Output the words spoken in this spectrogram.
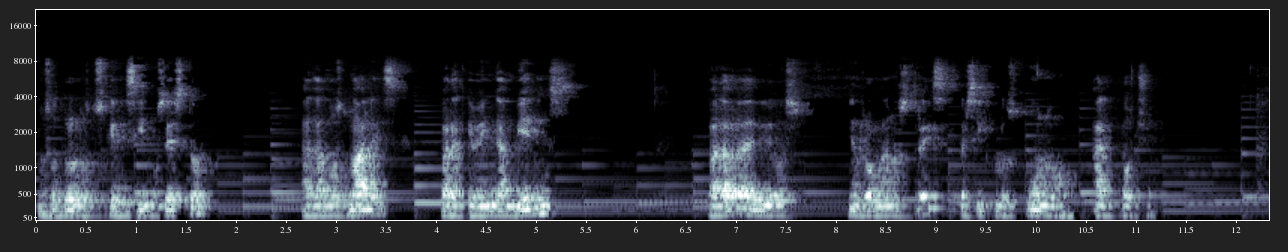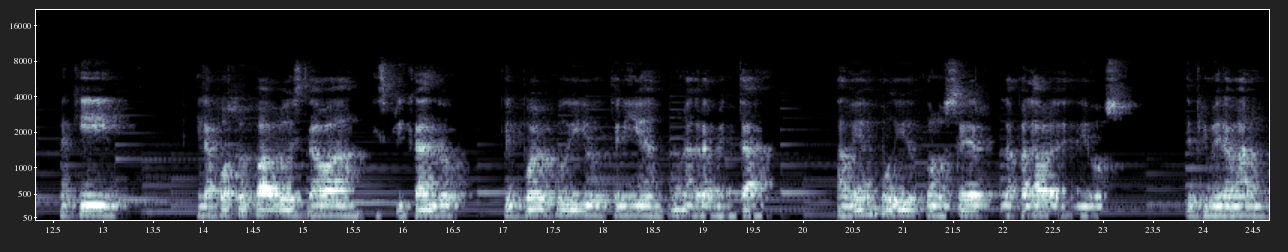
nosotros los que decimos esto, hagamos males para que vengan bienes. Palabra de Dios en Romanos 3, versículos 1 al 8. Aquí el apóstol Pablo estaba explicando que el pueblo judío tenía una gran ventaja. Habían podido conocer la palabra de Dios de primera mano.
